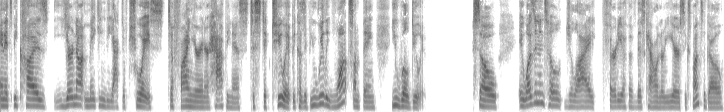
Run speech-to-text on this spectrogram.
and it's because you're not making the active choice to find your inner happiness to stick to it because if you really want something you will do it. So it wasn't until july 30th of this calendar year six months ago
